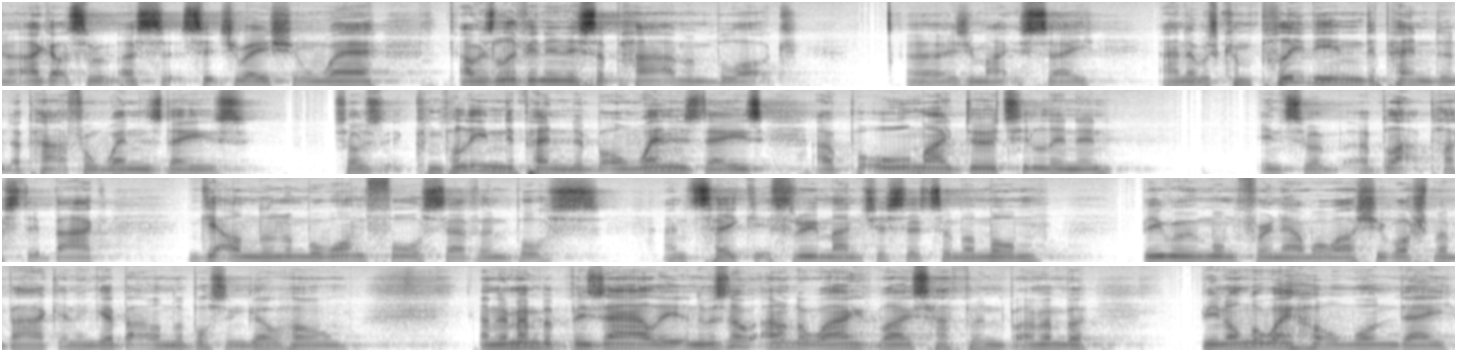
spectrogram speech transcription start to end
I got to a situation where I was living in this apartment block, uh, as you might say, and I was completely independent apart from Wednesdays. So I was completely independent, but on Wednesdays, I would put all my dirty linen into a, a black plastic bag, get on the number 147 bus, and take it through Manchester to my mum, be with my mum for an hour while she washed my bag, and then get back on the bus and go home. And I remember bizarrely, and there was no, I don't know why, why this happened, but I remember being on the way home one day,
